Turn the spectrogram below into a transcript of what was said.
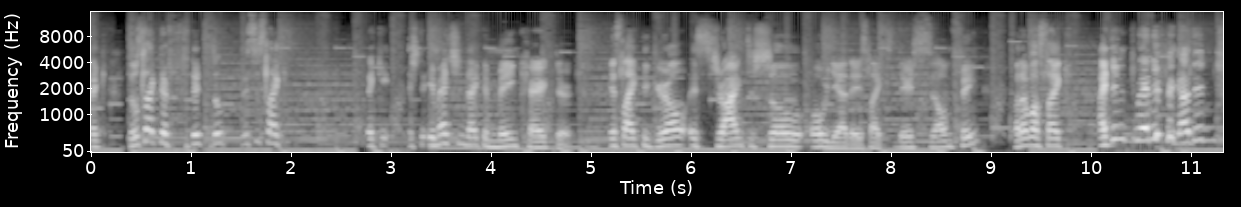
Like those like the, the, the this is like like imagine like the main character. It's like the girl is trying to show oh yeah there's like there's something. But I was like I didn't do anything. I didn't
